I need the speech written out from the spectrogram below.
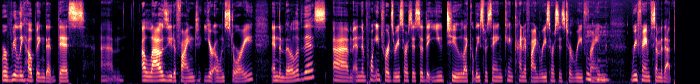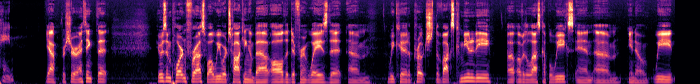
we're really hoping that this um, allows you to find your own story in the middle of this um, and then pointing towards resources so that you too like elise was saying can kind of find resources to reframe mm-hmm. reframe some of that pain. Yeah for sure. I think that it was important for us while we were talking about all the different ways that um, we could approach the vox community uh, over the last couple weeks. And um, you know we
